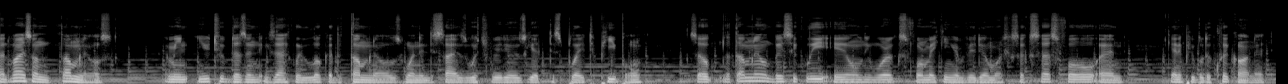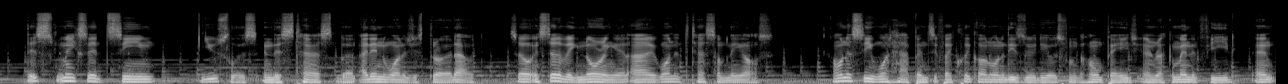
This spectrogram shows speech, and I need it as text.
advice on thumbnails. I mean, YouTube doesn't exactly look at the thumbnails when it decides which videos get displayed to people. So the thumbnail basically it only works for making your video more successful and getting people to click on it. This makes it seem useless in this test, but I didn't want to just throw it out. So instead of ignoring it, I wanted to test something else. I want to see what happens if I click on one of these videos from the homepage and recommended feed, and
